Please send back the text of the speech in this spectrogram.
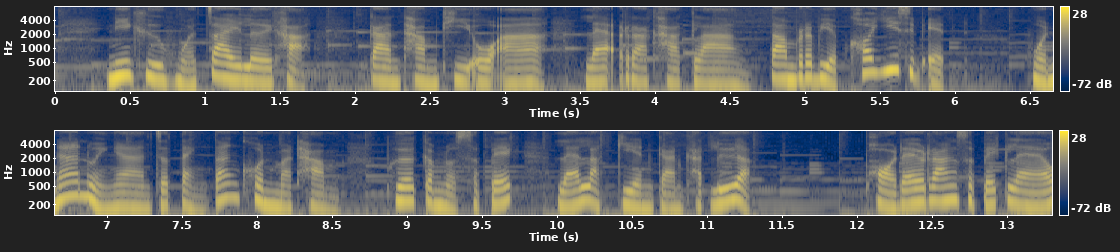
2 นี่คือหัวใจเลยค่ะ การทำ TOR และราคากลางตามระเบียบข้อ 21 หัวหน้าหน่วยงานจะแต่งตั้งคนมาทำเพื่อกำหนดสเปค และหลักเกณฑ์การคัดเลือก พอได้ร่างสเปคแล้ว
